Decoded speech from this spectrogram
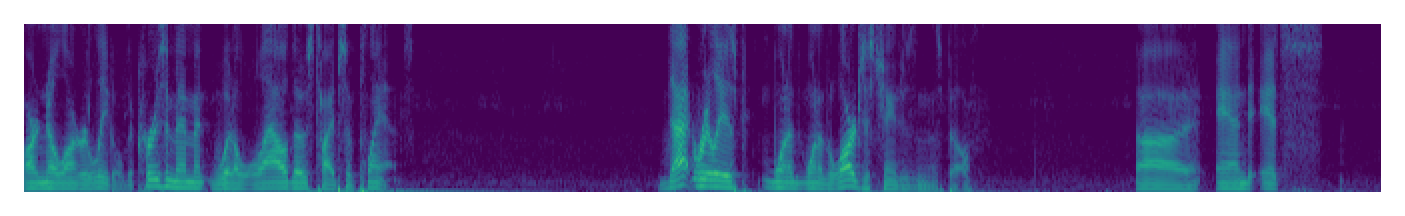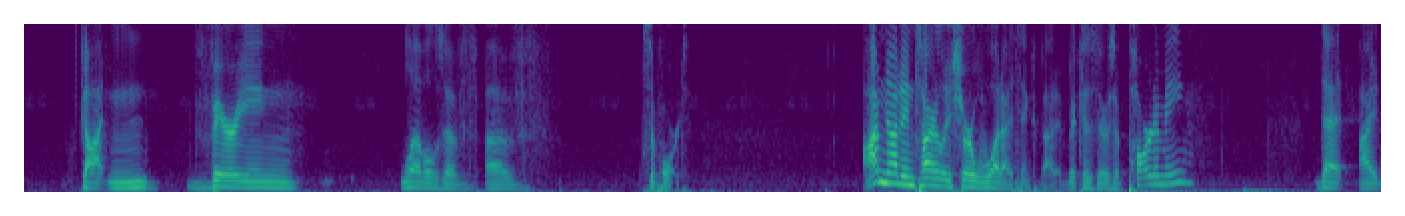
are no longer legal. The Cruz Amendment would allow those types of plans that really is one of one of the largest changes in this bill. Uh, and it's gotten varying levels of of support. I'm not entirely sure what I think about it because there's a part of me that I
